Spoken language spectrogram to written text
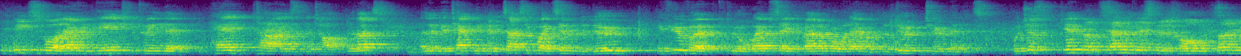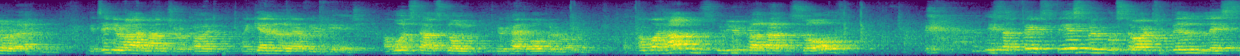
it needs to go on every page between the head tags at the top. Now that's a little bit technical. It's actually quite simple to do. If you have a you know, website developer or whatever, they'll do it in two minutes. But just give them, send them this bit of code. It's on your, um, it's in your ad manager account, and get it on every page. And once that's done, you're kind of up and running. And what happens when you've got that installed is that Facebook will start to build lists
